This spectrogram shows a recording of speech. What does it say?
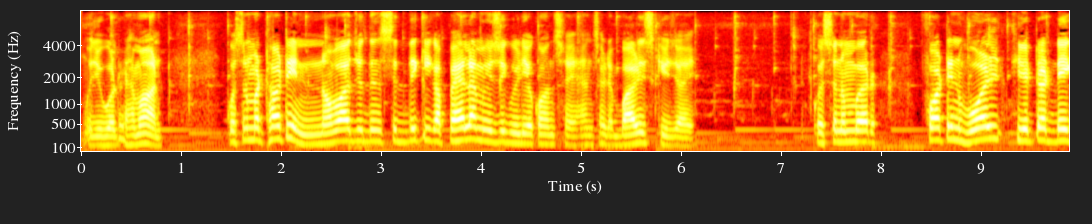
Mujibur Rahman question number thirteen Nawazuddin Siddiqui का पहला म्यूज़िक वीडियो कौन सा है? आंसर है, बारिश की जाए। Question number fourteen world theatre day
